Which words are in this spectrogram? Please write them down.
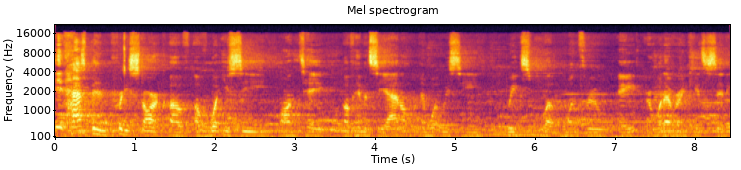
it has been pretty stark of, of what you see on tape of him in Seattle and what we see weeks, what, one through eight or whatever in Kansas City.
